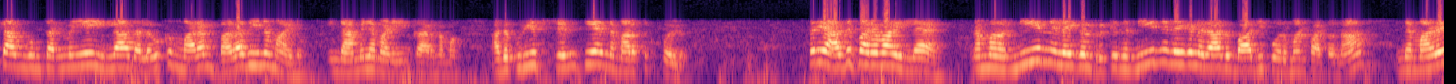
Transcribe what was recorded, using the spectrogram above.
தாங்கும் தன்மையே இல்லாத அளவுக்கு மரம் பலவீனம் ஆயிடும் இந்த அமில மழையின் காரணமா. அதுக்குரிய ஸ்ட்ரென்த்தே அந்த மரத்துக்கு போயிடும். சரி அது பரவாயில்லை. நம்ம நீர்நிலைகள் இருக்கு. இந்த நீர்நிலைகள் ஏதாவது பாதிப்பு வருமான்னு பார்த்தோம்னா இந்த மழை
